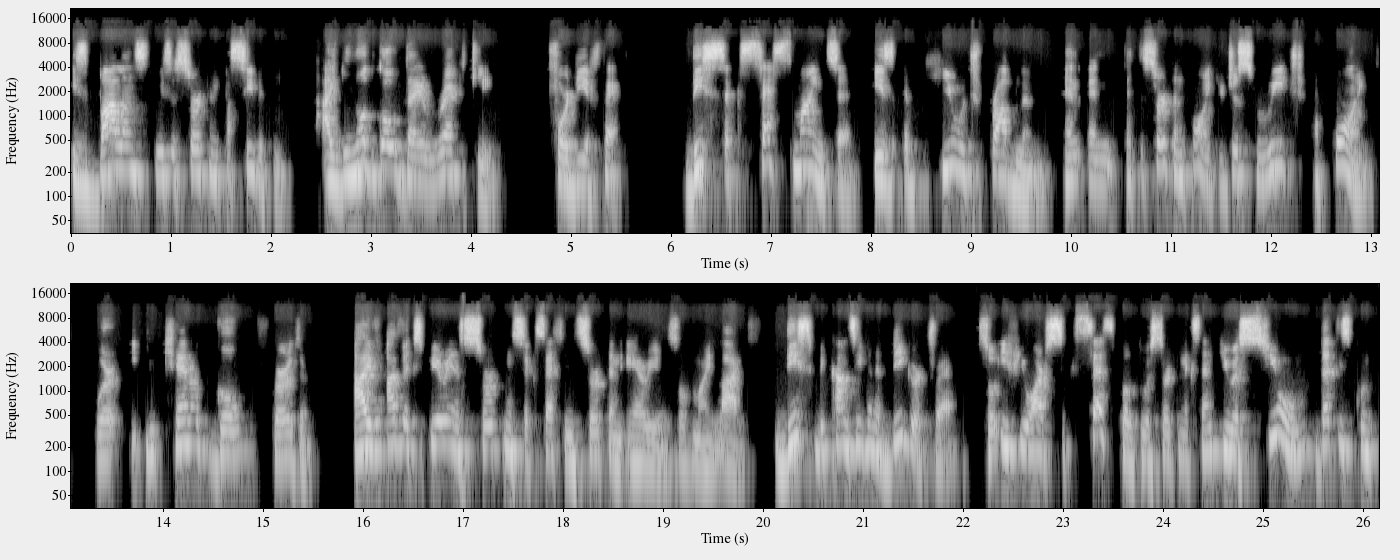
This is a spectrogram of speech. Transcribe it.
is balanced with a certain passivity. I do not go directly for the effect. This success mindset is a huge problem. And, and at a certain point, you just reach a point where you cannot go further. I've, I've experienced certain success in certain areas of my life. This becomes even a bigger trap. So if you are successful to a certain extent, you assume that is con-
